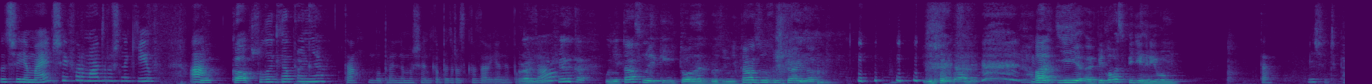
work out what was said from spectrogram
Тут ще є менший формат рушників. А, Капсули для прання. так, бо пральна машинка Петро сказав, я не Пральна показала. машинка, унітаз, ну який туалет без унітазу, звичайно. І так далі. А, і е, підлога з підігрівом. Вішечки.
